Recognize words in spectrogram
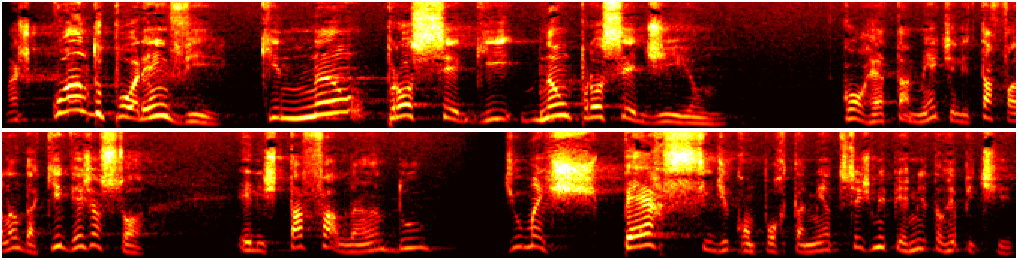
Mas quando, porém, vi que não, prossegui, não procediam corretamente, ele está falando aqui, veja só, ele está falando de uma espécie de comportamento, vocês me permitam repetir,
